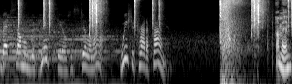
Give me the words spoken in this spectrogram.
I bet someone with his skills is still alive. We should try to find him. I'm in.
